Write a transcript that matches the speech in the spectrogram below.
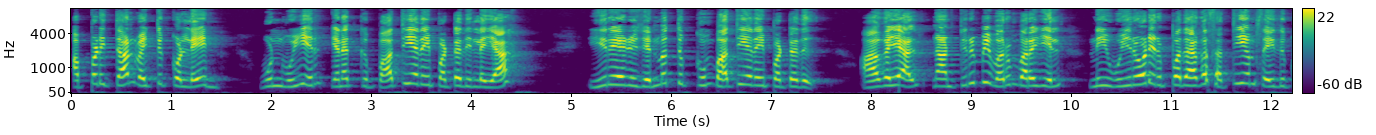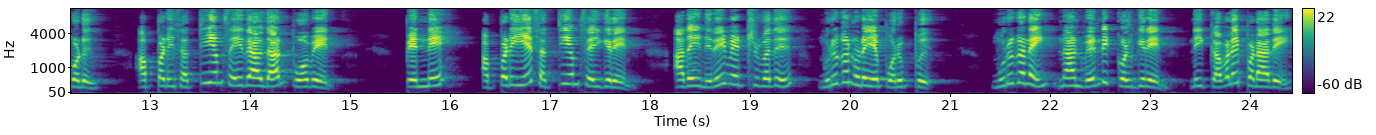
அப்படித்தான் வைத்துக்கொள்ளேன். உன் உயிர் எனக்கு பாத்தியதை பட்டதில்லையா? ஈரேழு ஜென்மத்துக்கும் பாத்தியதை பட்டது. ஆகையால் நான் திரும்பி வரும் வரையில் நீ உயிரோடு இருப்பதாக சத்தியம் செய்து கொடு. அப்படி சத்தியம் செய்தால்தான் போவேன். பெண்ணே அப்படியே சத்தியம் செய்கிறேன். அதை நிறைவேற்றுவது முருகனுடைய பொறுப்பு. முருகனை நான் வேண்டிக் கொள்கிறேன். நீ கவலைப்படாதே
